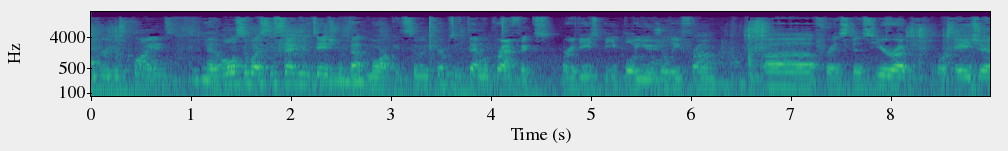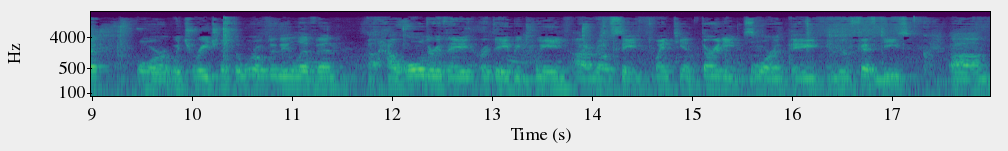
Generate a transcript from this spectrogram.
users or clients? And also, what's the segmentation of that market? So, in terms of demographics, are these people usually from, uh, for instance, Europe or Asia, or which region of the world do they live in? Uh, how old are they? Are they between, I don't know, say 20 and 30, or are they in their 50s? Um,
